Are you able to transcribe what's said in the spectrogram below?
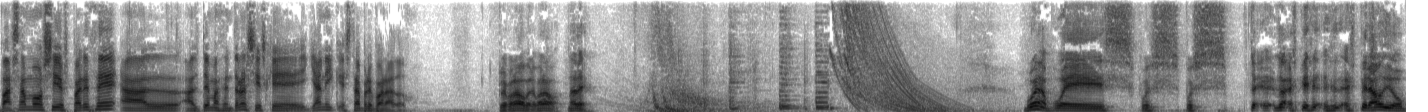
pasamos, si os parece, al, al tema central, si es que Yannick está preparado. Preparado, preparado. Dale. Bueno, pues, pues, pues eh, es que he esperado, digo,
